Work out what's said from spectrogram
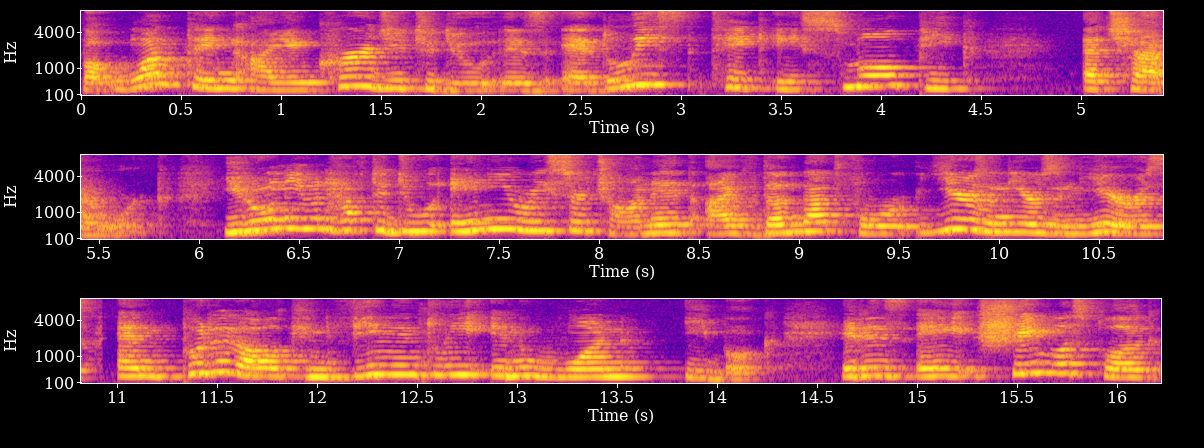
But one thing I encourage you to do is at least take a small peek at shadow work. You don't even have to do any research on it. I've done that for years and years and years and put it all conveniently in one ebook. It is a shameless plug,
